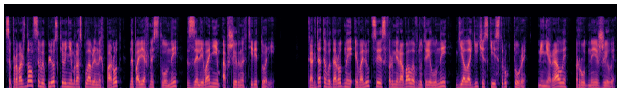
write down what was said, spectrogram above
сопровождался выплескиванием расплавленных пород на поверхность Луны с заливанием обширных территорий. Когда-то водородная эволюция сформировала внутри Луны геологические структуры, минералы, рудные жилы.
